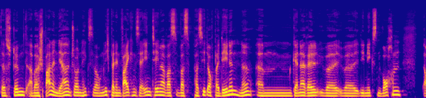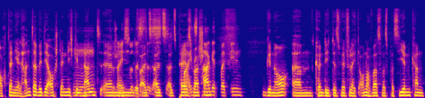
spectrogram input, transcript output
das stimmt, aber spannend, ja. Jordan Hicks, warum nicht? Bei den Vikings ja eh ein Thema, was, was passiert auch bei denen, ne? Ähm, generell über, über die nächsten Wochen. Auch Daniel Hunter wird ja auch ständig mhm. genannt, ähm, so als, als, als Pass Rusher. Target bei vielen. Genau, ähm, könnte ich, das wäre vielleicht auch noch was, was passieren kann.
